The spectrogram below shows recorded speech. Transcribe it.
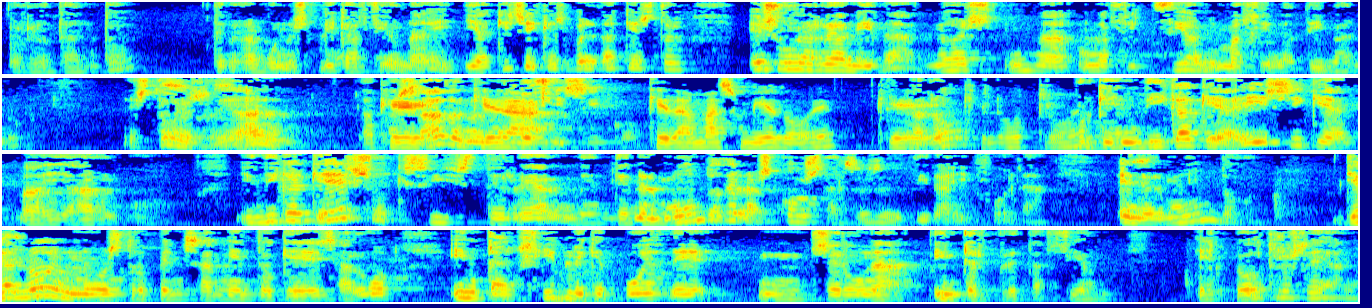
Por lo tanto, alguna explicación hay. Y aquí sí que es verdad que esto es una realidad, no es una, ficción imaginativa, ¿no? Esto es real, ha pasado en el mundo físico. Que da más miedo, ¿eh? Que, el otro, ¿eh? Porque indica que ahí sí que hay algo. Indica que eso existe realmente en el mundo de las cosas, es decir, ahí fuera, en el mundo. Ya no en nuestro pensamiento, que es algo intangible que puede mm, ser una interpretación. El otro es real.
